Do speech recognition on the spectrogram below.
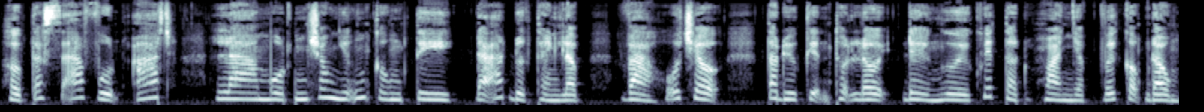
Hợp tác xã Vụn Art là một trong những công ty đã được thành lập và hỗ trợ tạo điều kiện thuận lợi để người khuyết tật hòa nhập với cộng đồng,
